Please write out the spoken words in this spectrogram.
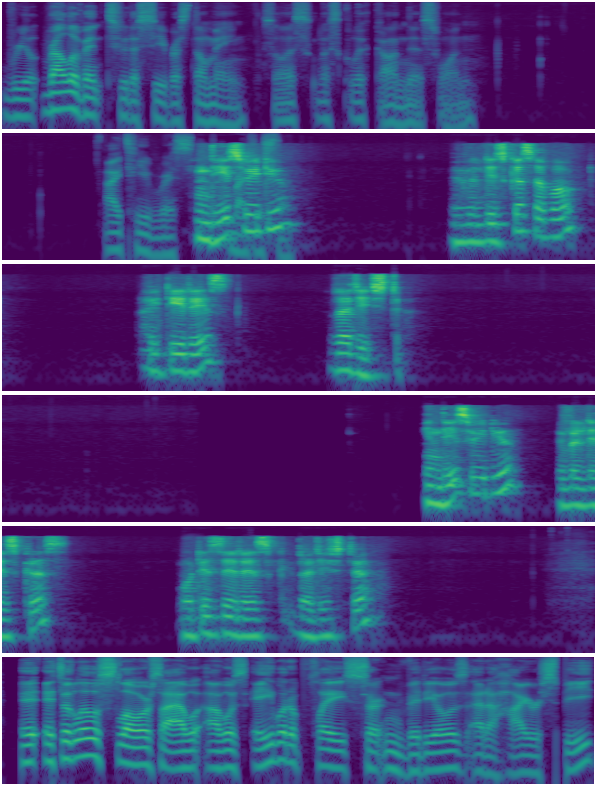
re- relevant to the CRISC domain. So let's let's click on this one. IT risk. In this register. video, we will discuss about IT risk register. In this video, we will discuss what is the risk register. it's a little slower, so I, I was able to play certain videos at a higher speed,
